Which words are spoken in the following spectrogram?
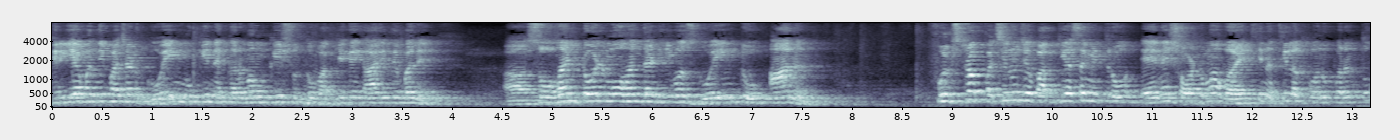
ક્રિયાપદની પાછળ ગોઈંગ મૂકીને કર્મ મૂકીશું તો વાક્ય કંઈક આ રીતે બને. Sohan told Mohan that he was going to Anand. Full stop પછીનું જે વાક્ય છે મિત્રો, એને શોર્ટમાં વાયથી નથી લખવાનું, પરંતુ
